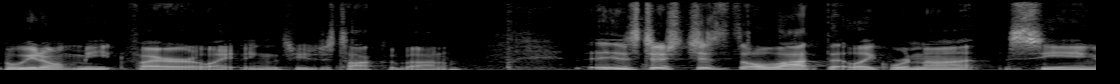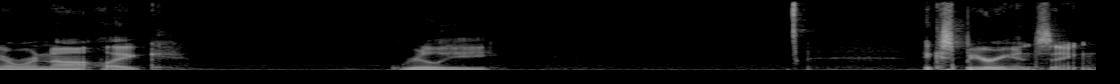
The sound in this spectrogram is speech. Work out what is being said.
but we don't meet fire or lightning. She just talked about them. It's just just a lot that like we're not seeing or we're not like really experiencing.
